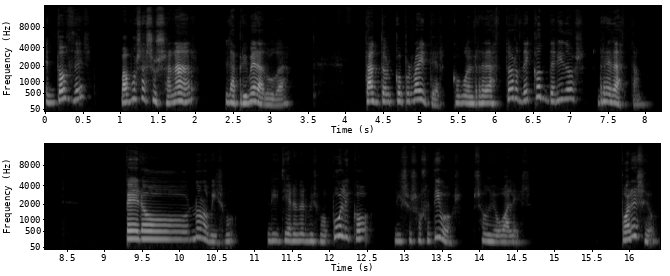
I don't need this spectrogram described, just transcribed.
Entonces, vamos a subsanar la primera duda. Tanto el copywriter como el redactor de contenidos redactan, pero no lo mismo ni tienen el mismo público, ni sus objetivos son iguales. Por eso,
